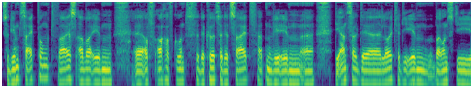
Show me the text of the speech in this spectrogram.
zu dem Zeitpunkt war es aber eben auf, auch aufgrund der Kürze der Zeit hatten wir eben die Anzahl der Leute, die eben bei uns die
